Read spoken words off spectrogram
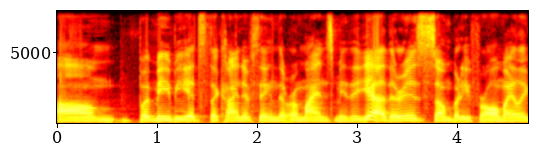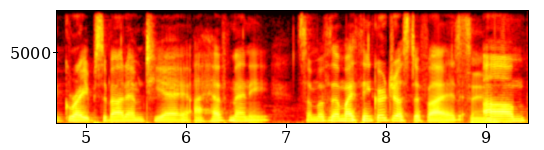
Um, but maybe it's the kind of thing that reminds me that yeah, there is somebody for all my like gripes about MTA. I have many. Some of them I think are justified. Um,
